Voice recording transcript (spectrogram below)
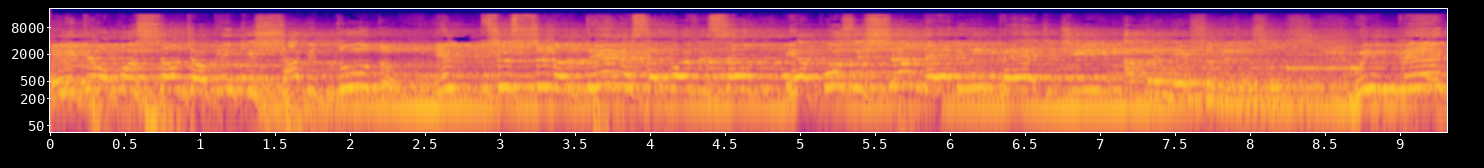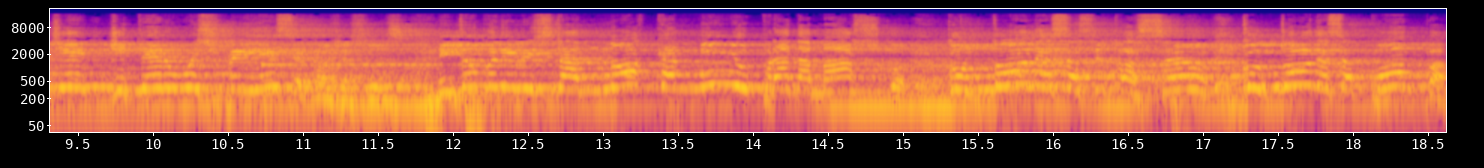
ele tem uma posição de alguém que sabe tudo, e ele precisa se manter nessa posição, e a posição dele o impede de aprender sobre Jesus, o impede de ter uma experiência com Jesus. Então, quando ele está no caminho para Damasco, com toda essa situação, com toda essa pompa,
